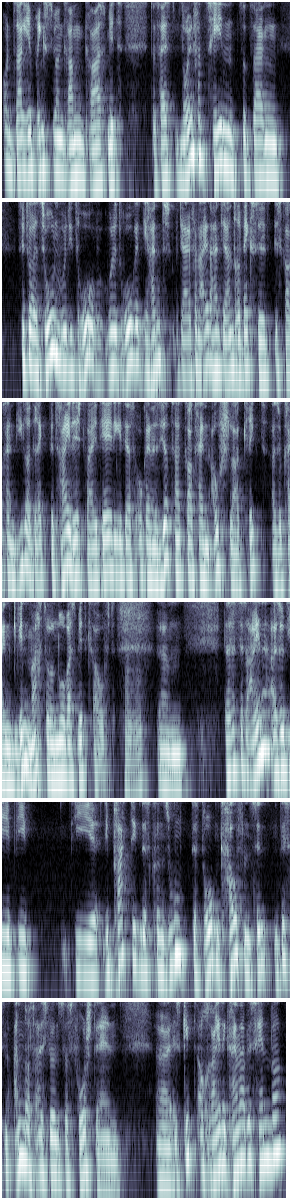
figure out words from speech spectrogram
und sage, hier bringst du mir ein Gramm Gras mit. Das heißt, neun von zehn sozusagen Situation, wo die, Dro wo die Droge die Hand, der von einer Hand die andere wechselt, ist gar kein Dealer direkt beteiligt, weil derjenige, der es organisiert hat, gar keinen Aufschlag kriegt, also keinen Gewinn macht, sondern nur was mitkauft. Mhm. Ähm, das ist das eine. Also die, die, die, die Praktiken des Konsums, des Drogenkaufens sind ein bisschen anders, als wir uns das vorstellen. Äh, es gibt auch reine Cannabishändler,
